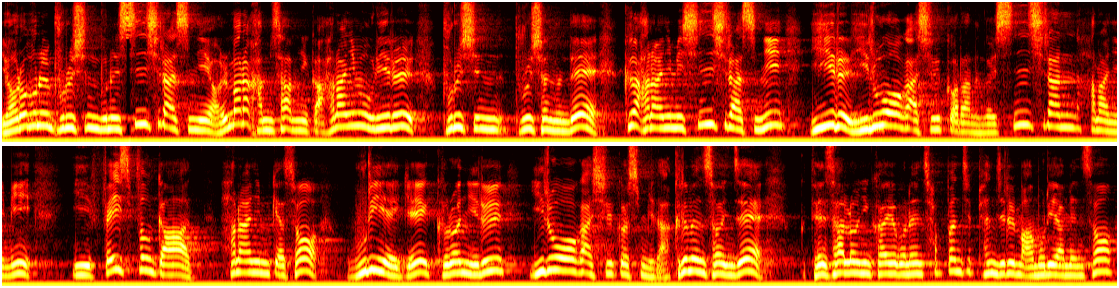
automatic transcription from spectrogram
여러분을 부르신 분은 신실하시니 얼마나 감사합니까? 하나님은 우리를 부르신, 부르셨는데 그 하나님이 신실하시니 이 일을 이루어 가실 거라는 거예요. 신실한 하나님이 이 faithful God 하나님께서 우리에게 그런 일을 이루어 가실 것입니다. 그러면서 이제 데살로니카에 보낸 첫 번째 편지를 마무리하면서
